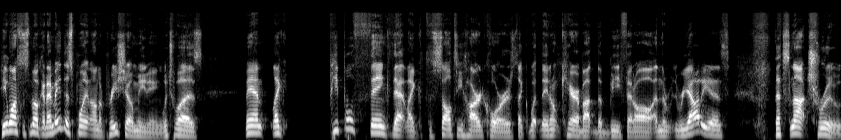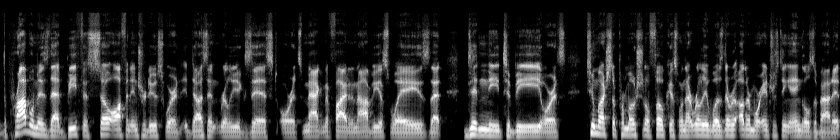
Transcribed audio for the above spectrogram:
he, he wants to smoke. And I made this point on a pre-show meeting, which was, man, like people think that like the salty hardcore is like what they don't care about the beef at all. And the reality is that's not true. The problem is that beef is so often introduced where it doesn't really exist, or it's magnified in obvious ways that didn't need to be, or it's too much the promotional focus when that really was there were other more interesting angles about it.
